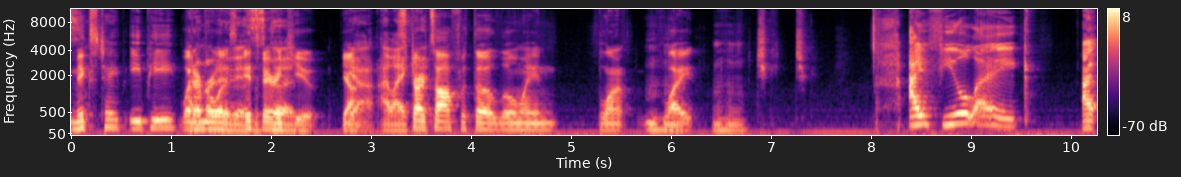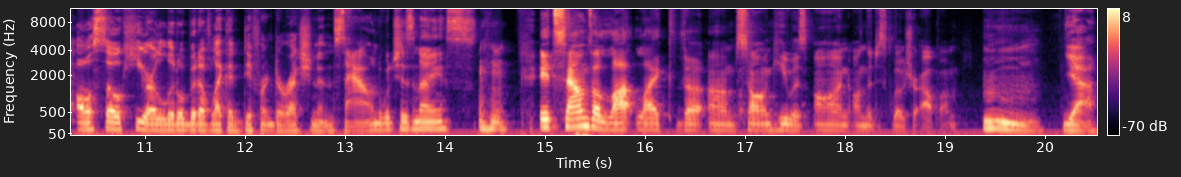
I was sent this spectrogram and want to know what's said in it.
mixtape, EP, whatever know what it is. it is. It's, It's very good. cute. Yeah. Yeah, I like Starts it. Starts off with the Lil Wayne blunt mm-hmm. light. Mm-hmm. I feel like I also hear a little bit of like a different direction in sound, which is nice. Mm-hmm. It sounds a lot like the um, song he was on on the Disclosure album. Mm, yeah,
